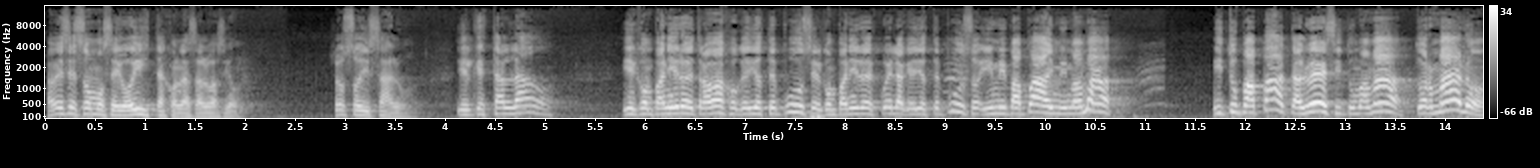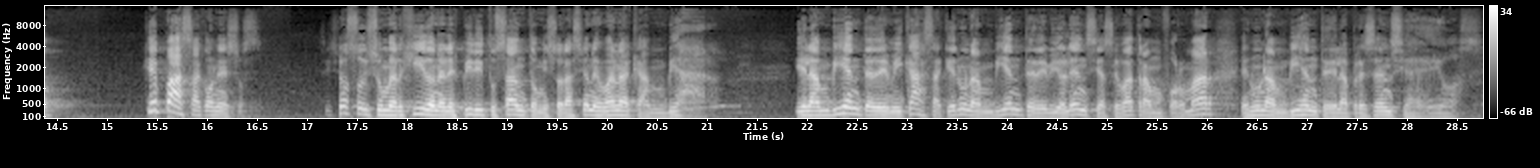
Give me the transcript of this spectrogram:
A veces somos egoístas con la salvación. Yo soy salvo. ¿Y el que está al lado? ¿Y el compañero de trabajo que Dios te puso? ¿Y el compañero de escuela que Dios te puso? ¿Y mi papá y mi mamá? ¿Y tu papá tal vez? ¿Y tu mamá? ¿Tu hermano? ¿Qué pasa con ellos? Si yo soy sumergido en el Espíritu Santo, mis oraciones van a cambiar. Y el ambiente de mi casa, que era un ambiente de violencia, se va a transformar en un ambiente de la presencia de Dios.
